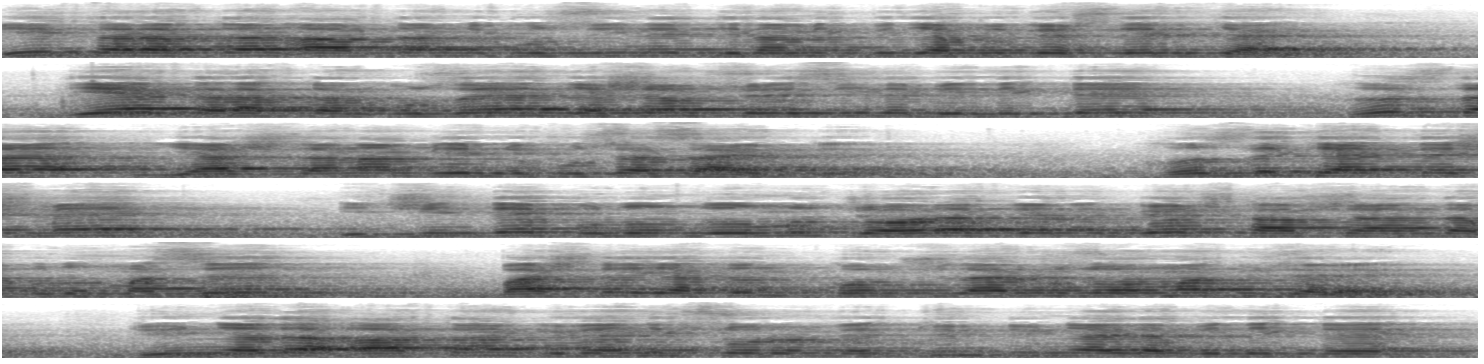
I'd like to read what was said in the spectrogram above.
bir taraftan artan nüfusuyla dinamik bir yapı gösterirken diğer taraftan uzayan yaşam süresiyle birlikte hızla yaşlanan bir nüfusa sahiptir. Hızlı kentleşme içinde bulunduğumuz coğrafyanın göç kavşağında bulunması başta yakın komşularımız olmak üzere dünyada artan güvenlik sorunu ve tüm dünyayla birlikte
